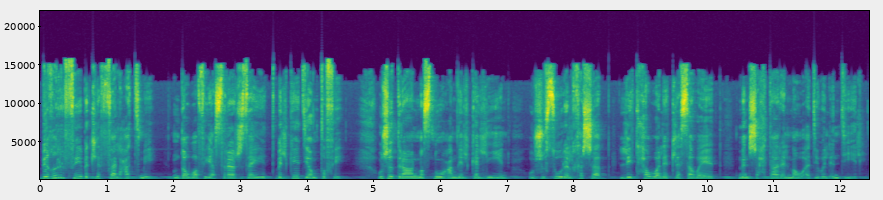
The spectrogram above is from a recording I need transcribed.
بغرفة بتلفها العتمة مضوى فيها سراج زيت بالكاد ينطفي وجدران مصنوعة من الكلين وجسور الخشب اللي تحولت لسواد من شحتار الموقد والإنديل.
